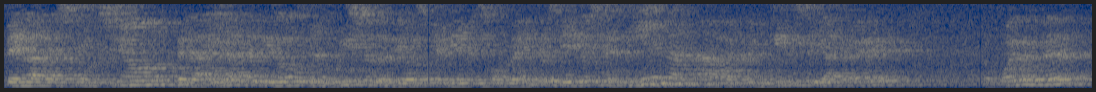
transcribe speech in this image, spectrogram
de la destrucción, de la ira de Dios, del juicio de Dios que viene sobre ellos y ellos se niegan a arrepentirse y a creer. ¿Lo pueden ver?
